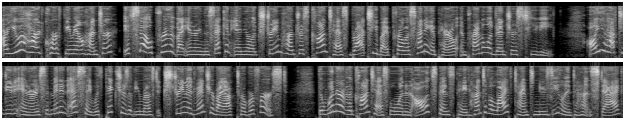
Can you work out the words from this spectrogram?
Are you a hardcore female hunter? If so, prove it by entering the second annual Extreme Huntress contest brought to you by Prois Hunting Apparel and Primal Adventures TV. All you have to do to enter is submit an essay with pictures of your most extreme adventure by October 1st. The winner of the contest will win an all-expense-paid hunt of a lifetime to New Zealand to hunt stag,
